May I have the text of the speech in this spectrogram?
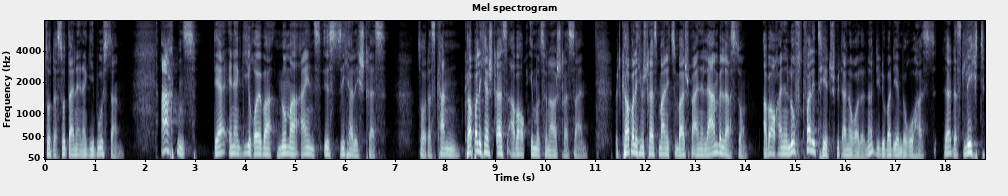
So, das wird deine Energie boostern. Achtens, der Energieräuber Nummer eins ist sicherlich Stress. So, das kann körperlicher Stress, aber auch emotionaler Stress sein. Mit körperlichem Stress meine ich zum Beispiel eine Lärmbelastung, aber auch eine Luftqualität spielt eine Rolle, ne, die du bei dir im Büro hast. Ja, das Licht,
